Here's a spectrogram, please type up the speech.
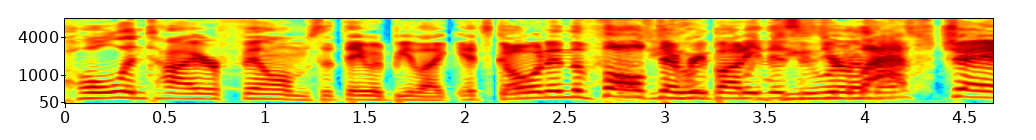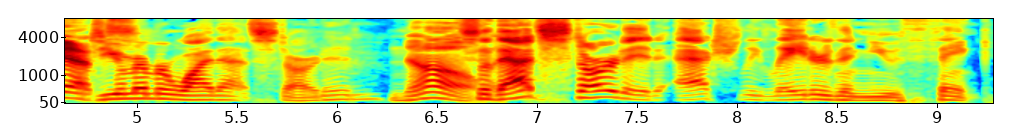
whole entire films that they would be like, "It's going in the vault, you- everybody. This you is your remember- last chance." Do you remember why that started? No. So that started actually later than you think.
